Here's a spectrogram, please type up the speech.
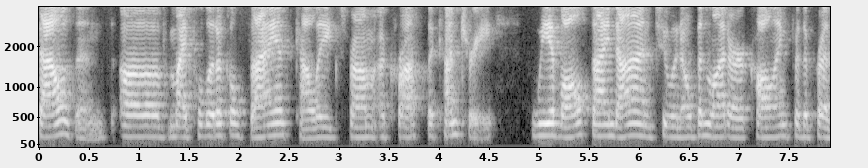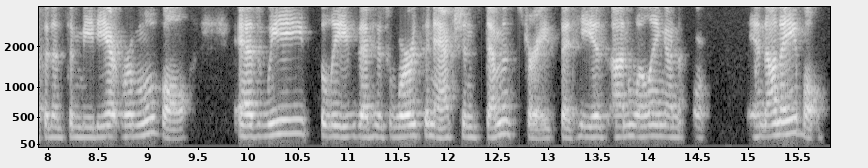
thousands of my political science colleagues from across the country. We have all signed on to an open letter calling for the president's immediate removal, as we believe that his words and actions demonstrate that he is unwilling and, and unable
